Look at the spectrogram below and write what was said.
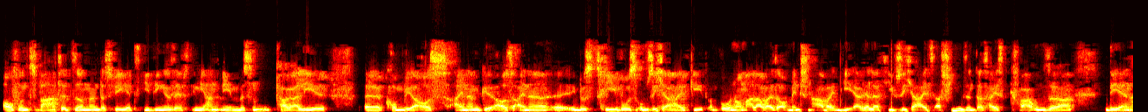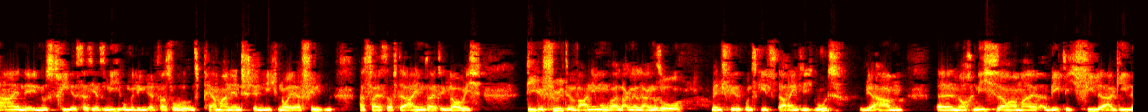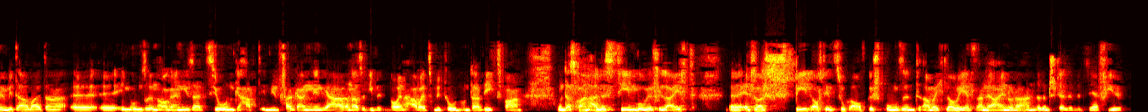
auf uns wartet, sondern dass wir jetzt die Dinge selbst in die Hand nehmen müssen. Parallel äh, kommen wir aus, einem, aus einer äh, Industrie, wo es um Sicherheit geht und wo normalerweise auch Menschen arbeiten, die eher relativ sicherheitsaffin sind. Das heißt, qua unserer DNA in der Industrie ist das jetzt nicht unbedingt etwas, wo wir uns permanent ständig neu erfinden. Das heißt, auf der einen Seite glaube ich, die gefühlte Wahrnehmung war lange lang so, Mensch, wir, uns geht's da eigentlich gut. Wir haben äh, noch nicht, sagen wir mal, wirklich viele agile Mitarbeiter äh, äh, in unseren Organisationen gehabt in den vergangenen Jahren, also die mit neuen Arbeitsmethoden unterwegs waren. Und das waren alles Themen, wo wir vielleicht äh, etwas spät auf den Zug aufgesprungen sind, aber ich glaube jetzt an der einen oder anderen Stelle mit sehr viel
